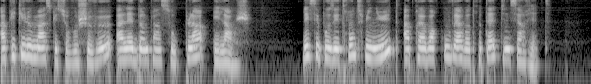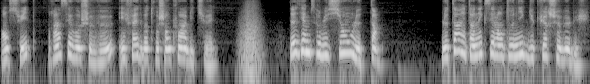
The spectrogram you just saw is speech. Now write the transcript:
Appliquez le masque sur vos cheveux à l'aide d'un pinceau plat et large. Laissez poser 30 minutes après avoir couvert votre tête d'une serviette. Ensuite, rincez vos cheveux et faites votre shampoing habituel. Deuxième solution, le thym. Le thym est un excellent tonique du cuir chevelu.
